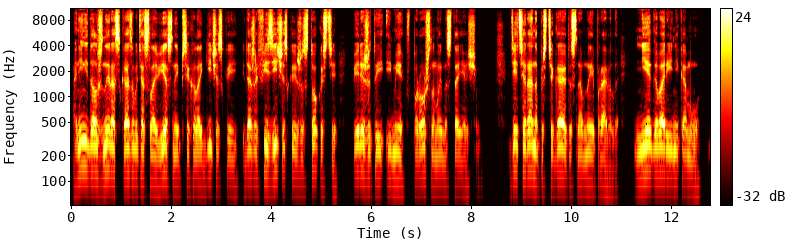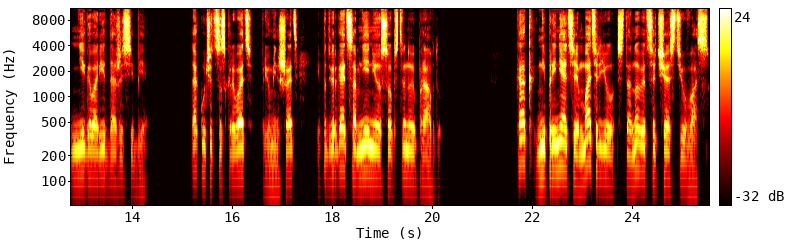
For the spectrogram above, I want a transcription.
Они не должны рассказывать о словесной, психологической и даже физической жестокости, пережитой ими в прошлом и настоящем. Дети рано постигают основные правила. Не говори никому, не говори даже себе. Так учатся скрывать преуменьшать и подвергать сомнению собственную правду. Как непринятие матерью становится частью вас?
